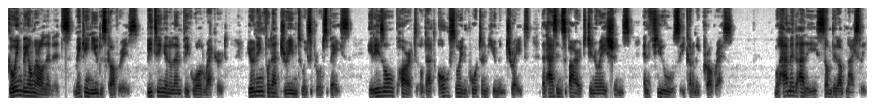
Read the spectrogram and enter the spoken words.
Going beyond our limits, making new discoveries, beating an Olympic world record, yearning for that dream to explore space, it is all part of that also important human trait that has inspired generations and fuels economic progress. Muhammad Ali summed it up nicely.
